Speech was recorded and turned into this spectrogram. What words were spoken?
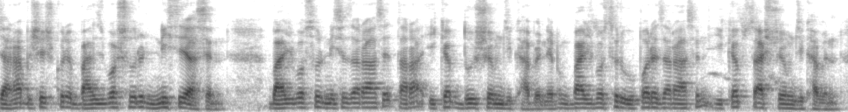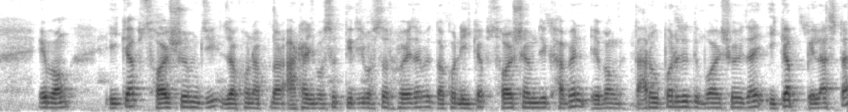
যারা বিশেষ করে বাইশ বছরের নিচে আছেন বাইশ বছর নিচে যারা আছে, তারা ইকাপ দুইশো এমজি খাবেন এবং বাইশ বছরের উপরে যারা আছেন ইকাপ চারশো এমজি খাবেন। এবং ইকাপ ছয়শো এমজি যখন আপনার আঠাশ বছর, তিরিশ বছর হয়ে যাবে, তখন ইকাপ ছয়শো এমজি খাবেন এবং তার উপরে যদি বয়স হয়ে যায় ইকাপ প্লাসটা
